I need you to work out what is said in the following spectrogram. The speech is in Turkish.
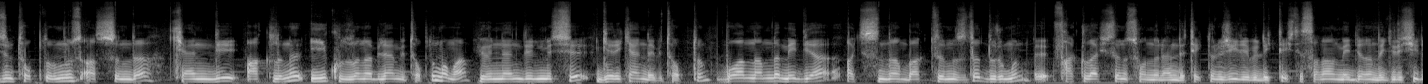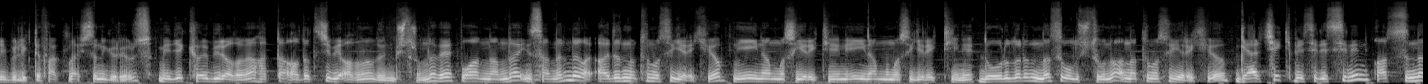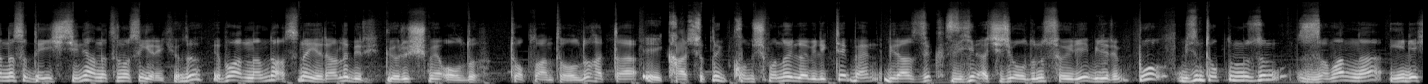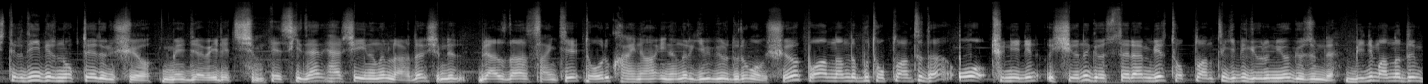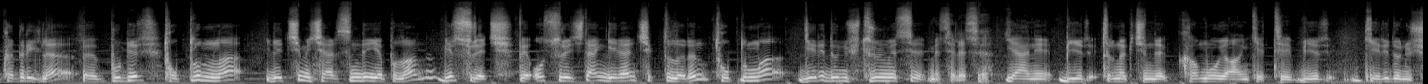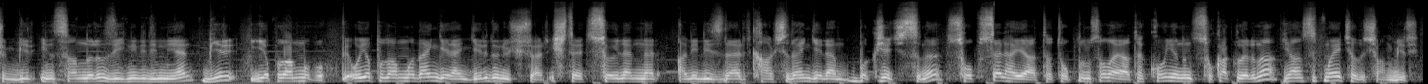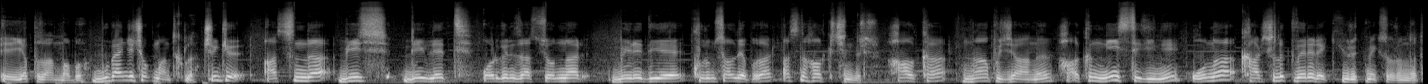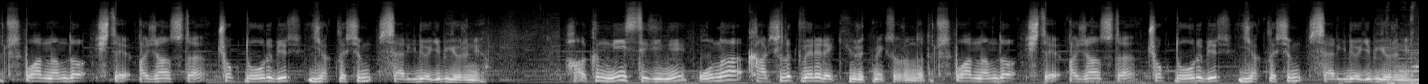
bizim toplumumuz aslında kendi aklını iyi kullanabilen bir toplum ama yönlendirilmesi gereken de bir toplum. Bu anlamda medya açısından baktığımızda durumun e, farklılaştığını son dönemde teknolojiyle birlikte işte sanal medyanın da girişiyle birlikte farklılaştığını görüyoruz. Medya kör bir alana hatta aldatıcı bir alana dönmüş durumda ve bu anlamda insanların da aydınlatılması gerekiyor. Neye inanması gerektiğini, neye inanmaması gerektiğini, doğruların nasıl oluştuğunu anlatılması gerekiyor. Gerçek meselesinin aslında nasıl değiştiğini anlatılması gerekiyordu. Ve bu anlamda aslında yararlı bir görüşme oldu toplantı oldu. Hatta e, karşılıklı konuşmalarıyla birlikte ben birazcık zihin açıcı olduğunu söyleyebilirim. Bu bizim toplumumuzun zamanla iyileştirdiği bir noktaya dönüşüyor medya ve iletişim. Eskiden her şeye inanırlardı. Şimdi biraz daha sanki doğru kaynağa inanır gibi bir durum oluşuyor. Bu anlamda bu toplantı da o tünelin ışığını gösteren bir toplantı gibi görünüyor gözümde. Benim anladığım kadarıyla e, bu bir toplumla iletişim içerisinde yapılan bir süreç ve o süreçten gelen çıktıların topluma geri dönüştürülmesi meselesi. Yani bir tırnak içinde kamuoyu anketi, bir geri dönüşüm, bir insanların zihnini dinleyen bir yapılanma bu. Ve o yapılanmadan gelen geri dönüşler, işte söylemler, analizler, karşıdan gelen bakış açısını sosyal hayata, toplumsal hayata, Konya'nın sokaklarına yansıtmaya çalışan bir e, yapılanma bu. Bu bence çok mantıklı. Çünkü aslında biz devlet, organizasyonlar, belediye, kurumsal yapılar aslında halk içindir. Halka ne yapacağını, halkın ne istediğini ona karşılık vererek yürütmek zorundadır. Bu anlamda işte ajans da çok doğru bir yaklaşım sergiliyor gibi görünüyor halkın ne istediğini ona karşılık vererek yürütmek zorundadır. Bu anlamda işte ajans da çok doğru bir yaklaşım sergiliyor gibi görünüyor.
